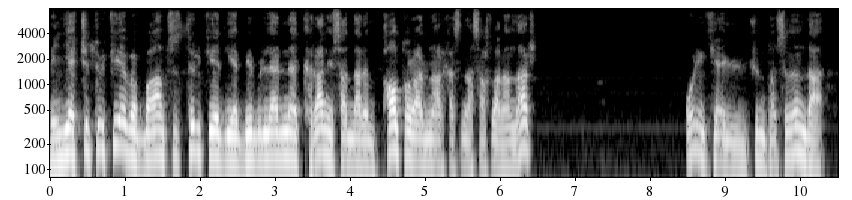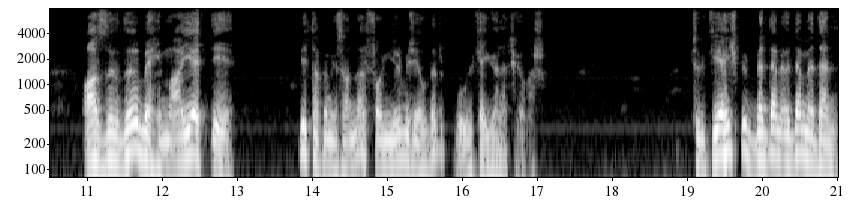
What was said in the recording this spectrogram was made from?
milliyetçi Türkiye ve bağımsız Türkiye diye birbirlerine kıran insanların paltolarının arkasında saklananlar 12 Eylül cuntasının da azdırdığı ve himaye ettiği bir takım insanlar son 20 yıldır bu ülkeyi yönetiyorlar. Türkiye hiçbir beden ödemeden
